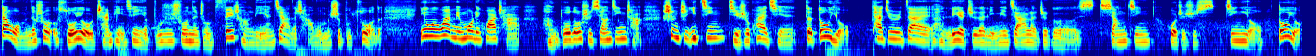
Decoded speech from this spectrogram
但我们的售所有产品线也不是说那种非常廉价的茶，我们是不做的。因为外面茉莉花茶很多都是香精茶，甚至一斤几十块钱的都有，它就是在很劣质的里面加了这个香精或者是精油都有。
